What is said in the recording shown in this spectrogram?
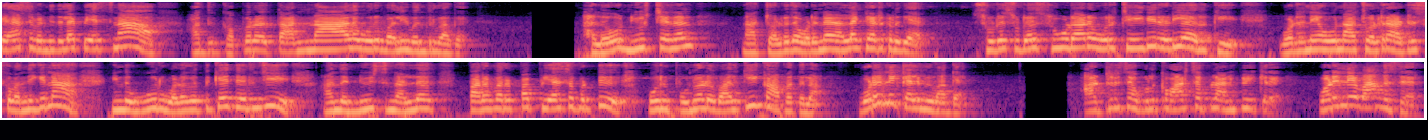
பேச வேண்டியதுல பேசினா அதுக்கப்புறம் தன்னால ஒரு வழி வந்துருவாங்க. ஹலோ நியூஸ் சேனல் நான் சொல்றத உடனே நல்லா கேட்டுக்கிடுங்க. சுட சுட சூடான ஒரு செய்தி ரெடியா இருக்கு. உடனே நான் சொல்ற அட்ரஸ்க்கு வந்தீங்கன்னா இந்த ஊர் உலகத்துக்கே தெரிஞ்சு அந்த நியூஸ் நல்ல பரபரப்பா பேசப்பட்டு ஒரு பொண்ணோட வாழ்க்கையை காப்பாத்தலாம். உடனே கிளம்பி வாங்க. அட்ரஸ் உங்களுக்கு வாட்ஸ்அப்ல அனுப்பி வைக்கிறேன். உடனே வாங்க சார்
